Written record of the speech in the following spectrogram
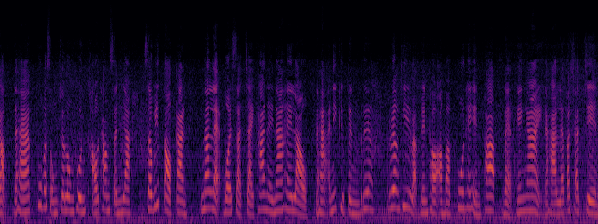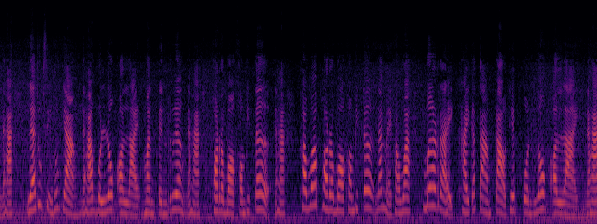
กับนะคะผู้ประสงค์จะลงทุนเขาทำสัญญา สวิตต่อกันนั่นแหละบริษัทจ่ายค่าในหน้าให้เรานะคะอันนี้คือเป็นเรื่องเรื่องที่แบบเมนทอร์เอามาพูดให้เห็นภาพแบบง่ายๆนะคะแล้วก็ชัดเจนนะคะและทุกสิ่งทุกอย่างนะคะบนโลกออนไลน์มันเป็นเรื่องนะคะพรบคอมพิวเตอร์นะคะคำว่าพรบคอมพิวเตอร์นั่นหมายความว่าเมื่อไหร่ใครก็ตามกล่าวเท็จบนโลกออนไลน์นะคะ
